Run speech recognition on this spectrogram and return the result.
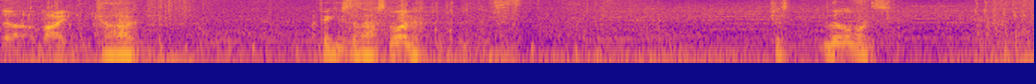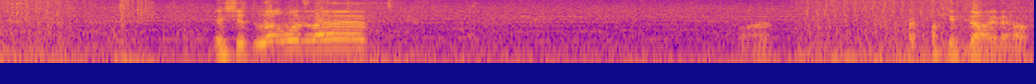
Oh my god. I think he's the last one. Just little ones. It's just the little ones left. Fucking die now.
